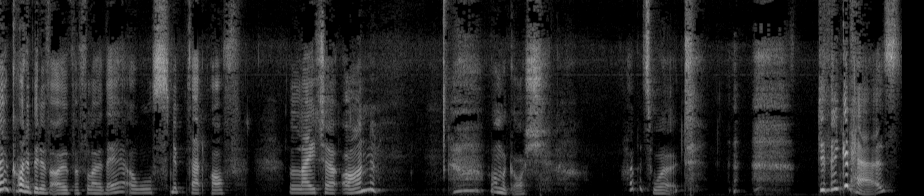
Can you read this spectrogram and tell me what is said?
quite a bit of overflow there. I will snip that off later on. Oh my gosh. I hope it's worked. Do you think it has?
